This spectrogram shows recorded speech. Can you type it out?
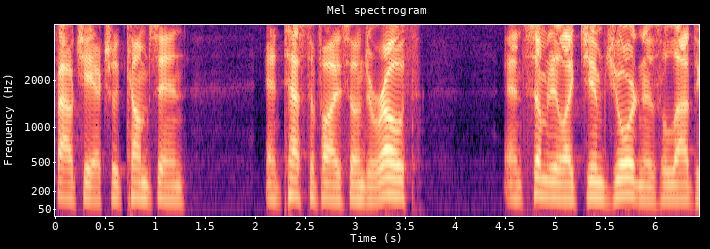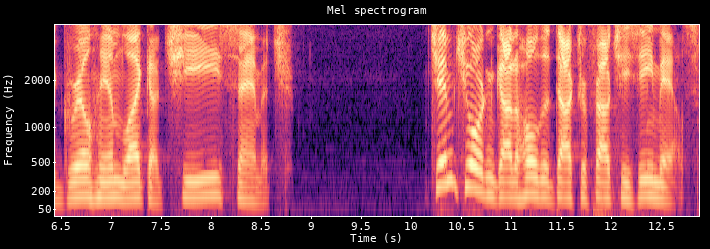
Fauci actually comes in and testifies under oath, and somebody like Jim Jordan is allowed to grill him like a cheese sandwich. Jim Jordan got a hold of Dr. Fauci's emails.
